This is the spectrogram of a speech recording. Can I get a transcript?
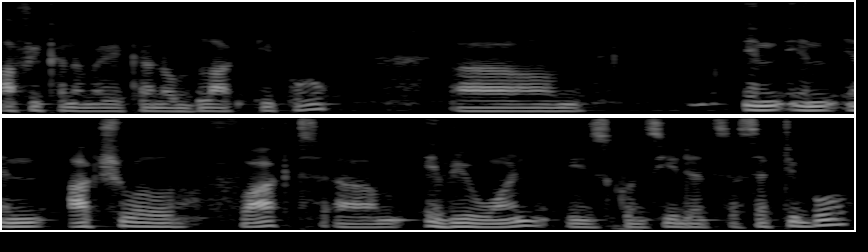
African American or black people. Um, in, in, in actual fact, um, everyone is considered susceptible.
